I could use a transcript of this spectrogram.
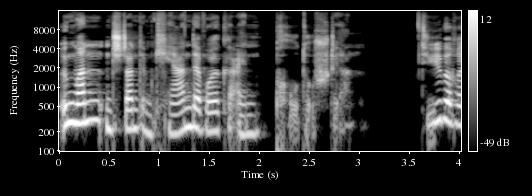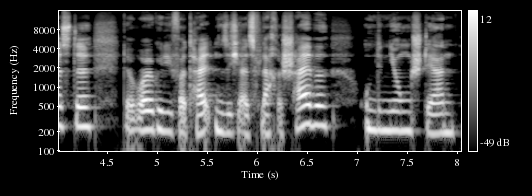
Irgendwann entstand im Kern der Wolke ein Protostern. Die Überreste der Wolke, die verteilten sich als flache Scheibe um den jungen Stern.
